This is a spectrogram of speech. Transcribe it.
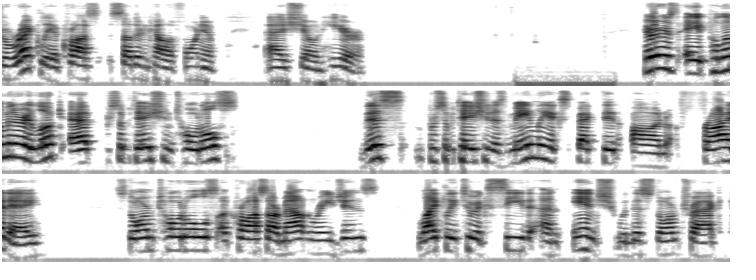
directly across Southern California as shown here. Here's a preliminary look at precipitation totals. This precipitation is mainly expected on Friday. Storm totals across our mountain regions likely to exceed an inch with this storm track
